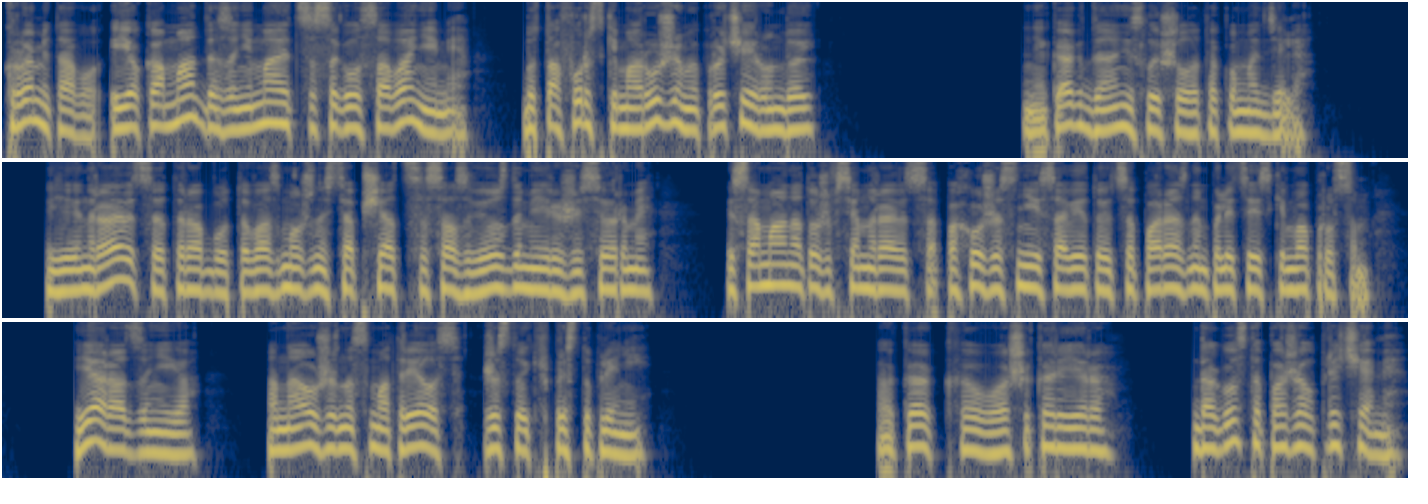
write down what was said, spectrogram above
Кроме того, ее команда занимается согласованиями, бутафорским оружием и прочей ерундой. Никогда не слышал о таком отделе. Ей нравится эта работа, возможность общаться со звездами и режиссерами. И сама она тоже всем нравится. Похоже, с ней советуются по разным полицейским вопросам. Я рад за нее. Она уже насмотрелась жестоких преступлений. «А как ваша карьера?» Дагоста пожал плечами.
